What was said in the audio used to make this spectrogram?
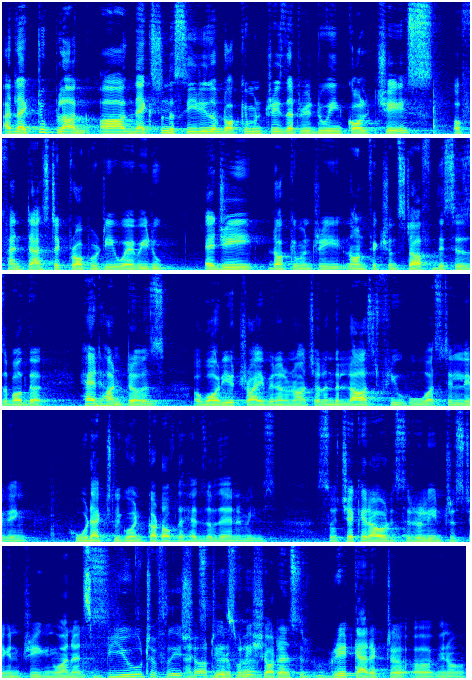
I'd like to plug our next in the series of documentaries that we're doing called Chase, a fantastic property where we do edgy documentary non-fiction stuff. This is about the headhunters, a warrior tribe in Arunachal, and the last few who are still living, who would actually go and cut off the heads of their enemies. So check it out. It's a really interesting, intriguing one. And It's beautifully it's shot. as beautifully well. shot, and it's a great character. Uh, you know,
